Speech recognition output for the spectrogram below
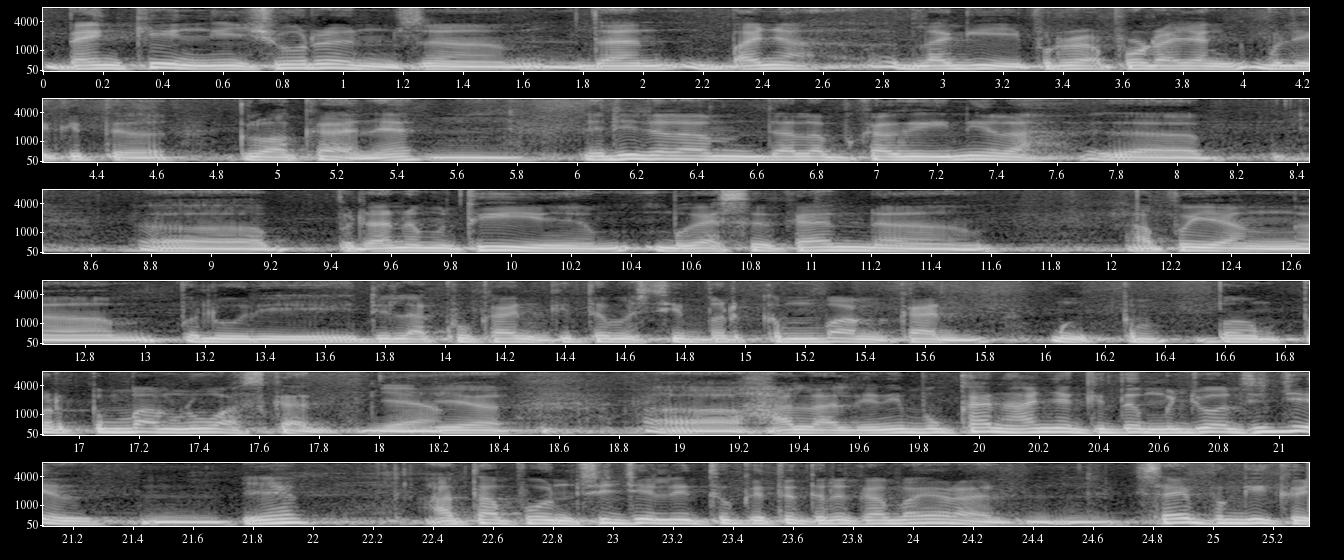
banking insurance uh, mm. dan banyak lagi produk-produk yang boleh kita keluarkan ya mm. jadi dalam dalam perkara inilah uh, uh, perdana menteri merasakan uh, apa yang uh, perlu di, dilakukan kita mesti berkembangkan memperkembang luaskan yeah. ya uh, halal ini bukan hanya kita menjual sijil mm. ya ataupun sijil itu kita kenakan bayaran mm. saya pergi ke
